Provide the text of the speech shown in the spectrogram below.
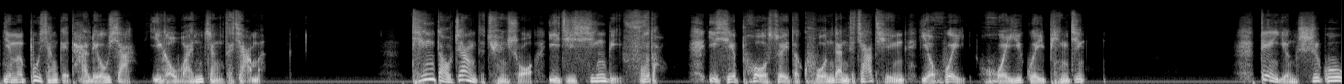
你们不想给他留下一个完整的家吗？听到这样的劝说以及心理辅导，一些破碎的苦难的家庭也会回归平静。电影《失孤》，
